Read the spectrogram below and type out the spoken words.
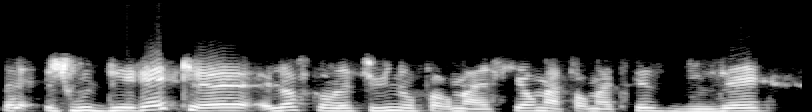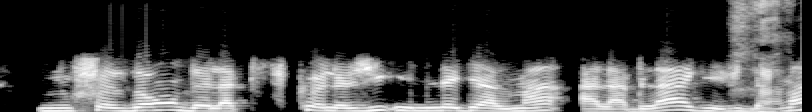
Ben, je vous dirais que lorsqu'on a suivi nos formations, ma formatrice disait nous faisons de la psychologie illégalement à la blague, évidemment.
